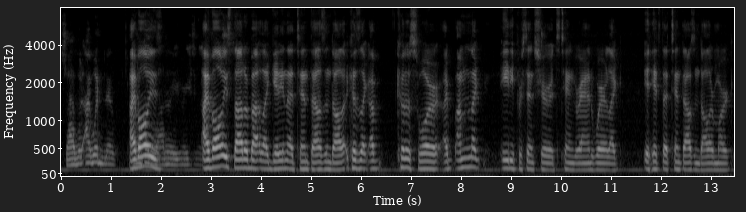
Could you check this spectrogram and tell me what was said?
So I would. I wouldn't know. I've always lottery or anything like I've always thought about like getting that ten thousand dollar because like I could have swore I I'm like eighty percent sure it's ten grand where like it hits that ten thousand dollar mark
